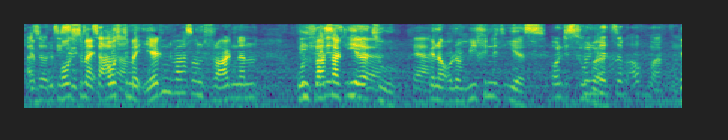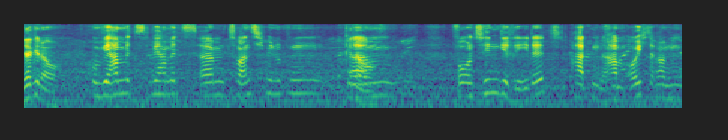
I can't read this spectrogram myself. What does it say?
Also ja, wir, Zara. posten wir irgendwas und fragen dann, Wie und was sagt ihr ihr? dazu? Ja. Genau, oder wie findet ihr es? Und das Super. können wir jetzt auch machen. Ja, genau. Und wir haben jetzt, wir haben jetzt ähm, 20 Minuten Genau. ähm, vor uns hingeredet, hatten, haben euch daran,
